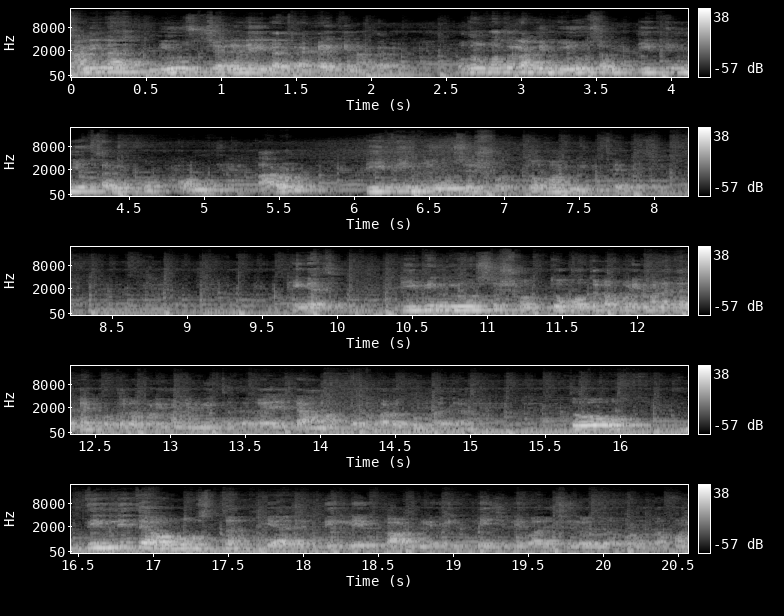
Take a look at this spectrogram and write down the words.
জানি না নিউজ চ্যানেলে এটা দেখায় কি না দেখায়। প্রথম কথা আমি নিউজ আমি টিভি নিউজ আমি খুব কম দেখি। কারণ টিভি নিউজে সত্য কম মিথ্যে বেশি। ঠিক আছে? টিভি নিউজে সত্য কতটা পরিমাণে দেখায়, কতটা পরিমাণে মিথ্যে দেখায়, এটা আমার থেকে ভালো তোমরা জানো। তো দিল্লিতে অবস্থা কি আছে দিল্লির পাবলিক কেজরিওয়াল ছিল যখন তখন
